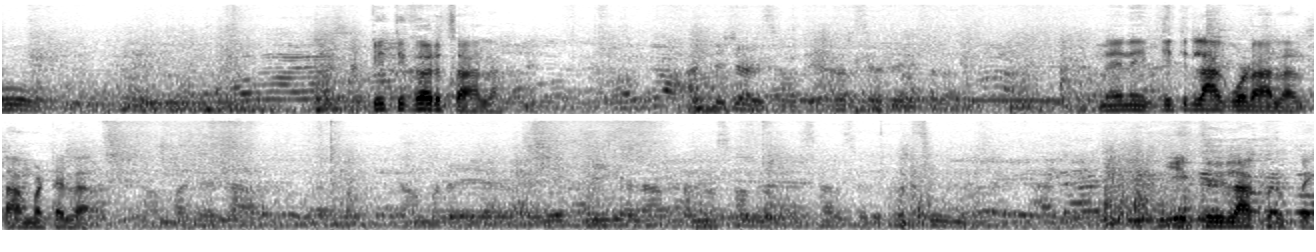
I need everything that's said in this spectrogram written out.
हो. किती खर्च आला? अठ्ठेचाळीस रुपये खर्च येते एकरा नाही नाही किती लागवड आला तांबटे एक बिघेला पन्नास हजार रुपये सरासरी खर्च येऊन जातो. एकरी लाख रुपये.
